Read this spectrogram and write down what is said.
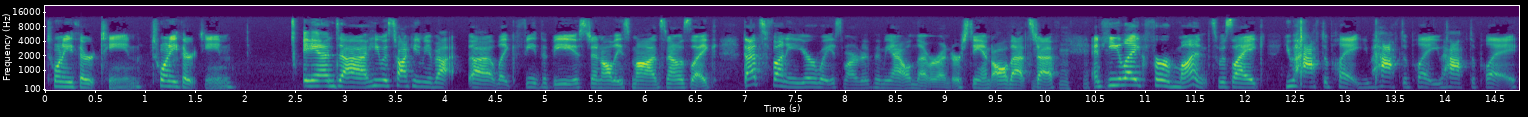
2013, 2013 and uh, he was talking to me about uh, like feed the beast and all these mods and i was like that's funny you're way smarter than me i'll never understand all that stuff. And he like for months was like you have to play you have to play you have to play.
